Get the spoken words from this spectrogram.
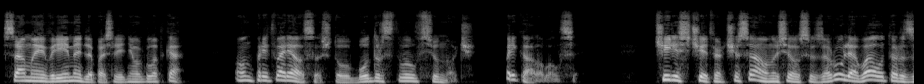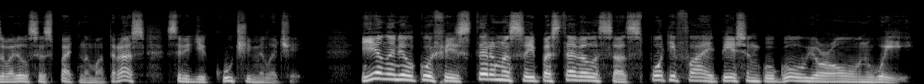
самое время для последнего глотка. Он притворялся, что бодрствовал всю ночь, прикалывался. Через четверть часа он уселся за руль, а Ваутер завалился спать на матрас среди кучи мелочей. Я налил кофе из термоса и поставил со Spotify песенку «Go Your Own Way».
